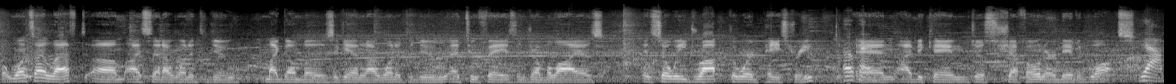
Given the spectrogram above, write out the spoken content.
but once I left, um, I said I wanted to do my gumbos again, and I wanted to do etouffees and jambalayas. And so we dropped the word pastry, okay. and I became just chef owner David Guas. Yeah.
